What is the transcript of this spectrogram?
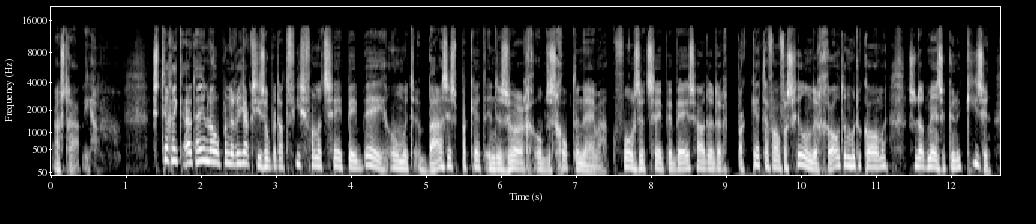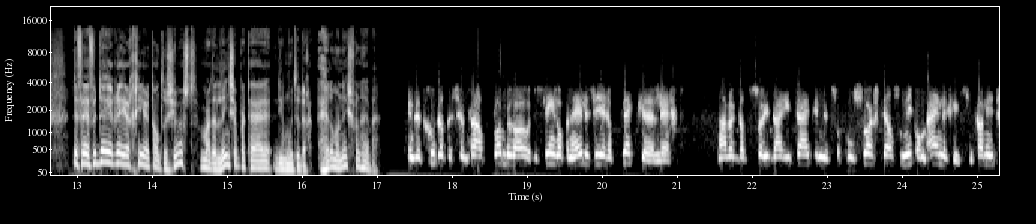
Australië. Sterk uiteenlopende reacties op het advies van het CPB... om het basispakket in de zorg op de schop te nemen. Volgens het CPB zouden er pakketten van verschillende grootte moeten komen... zodat mensen kunnen kiezen. De VVD reageert enthousiast, maar de linkse partijen die moeten er helemaal niks van hebben. Ik vind het goed dat het Centraal Planbureau de vinger op een hele zere plek uh, legt. Namelijk dat solidariteit in het ons zorgstelsel niet oneindig is. Je kan niet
